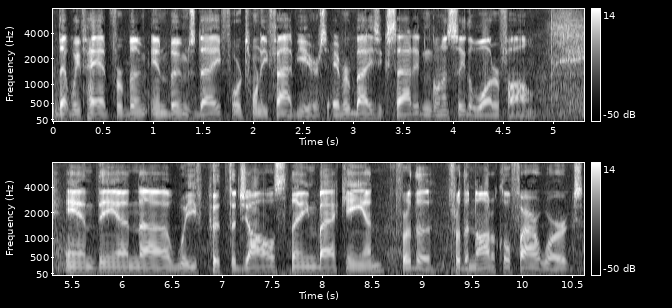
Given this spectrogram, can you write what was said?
that we've had for boom, in Boomsday for 25 years. Everybody's excited and going to see the waterfall and then uh, we've put the Jaws theme back in for the for the nautical fireworks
